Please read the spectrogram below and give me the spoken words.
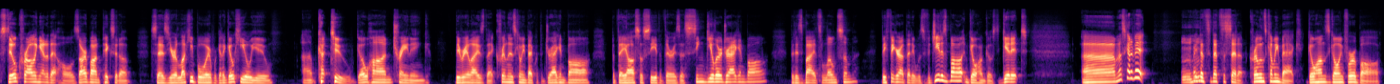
still crawling out of that hole. Zarbon picks it up, says, "You're a lucky boy. We're gonna go heal you." Um, cut two: Gohan training. They realize that Krillin is coming back with the Dragon Ball, but they also see that there is a singular Dragon Ball that is by its lonesome. They figure out that it was Vegeta's ball, and Gohan goes to get it. Um, that's kind of it. Right, that's that's the setup. Krillin's coming back. Gohan's going for a ball.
